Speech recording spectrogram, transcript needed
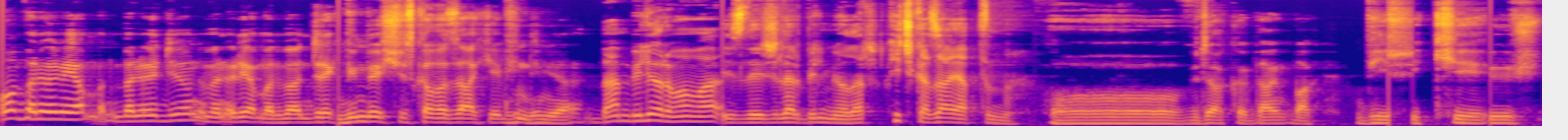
Ama ben öyle yapmadım. Ben öyle diyorum da ben öyle yapmadım. Ben direkt 1500 Kawasaki'ye bindim ya. Ben biliyorum ama izleyiciler bilmiyorlar. Hiç kaza yaptın mı? Oo bir dakika ben bak 1, 2, 3,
